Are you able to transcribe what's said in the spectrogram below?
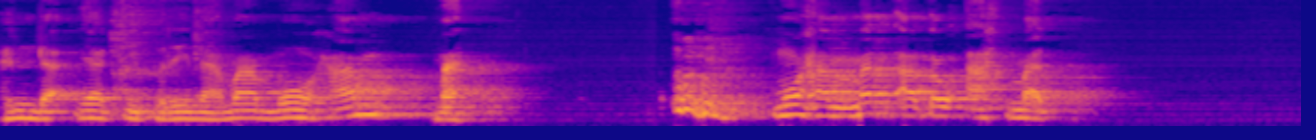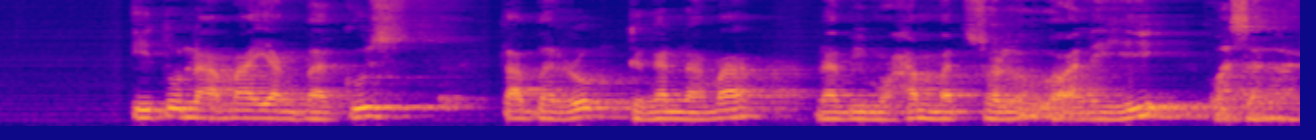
Hendaknya diberi nama Muhammad Muhammad atau Ahmad? Itu nama yang bagus tabarruk dengan nama Nabi Muhammad Shallallahu Alaihi Wasallam.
